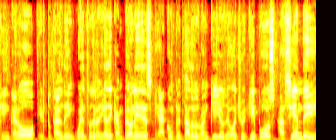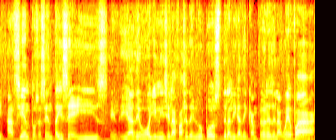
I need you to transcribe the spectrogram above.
que encaró, el total de encuentros de la Liga de Campeones que ha completado en los banquillos de ocho equipos asciende a 166. El día de hoy inicia la fase de grupos de la Liga de Campeones de la UEFA.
